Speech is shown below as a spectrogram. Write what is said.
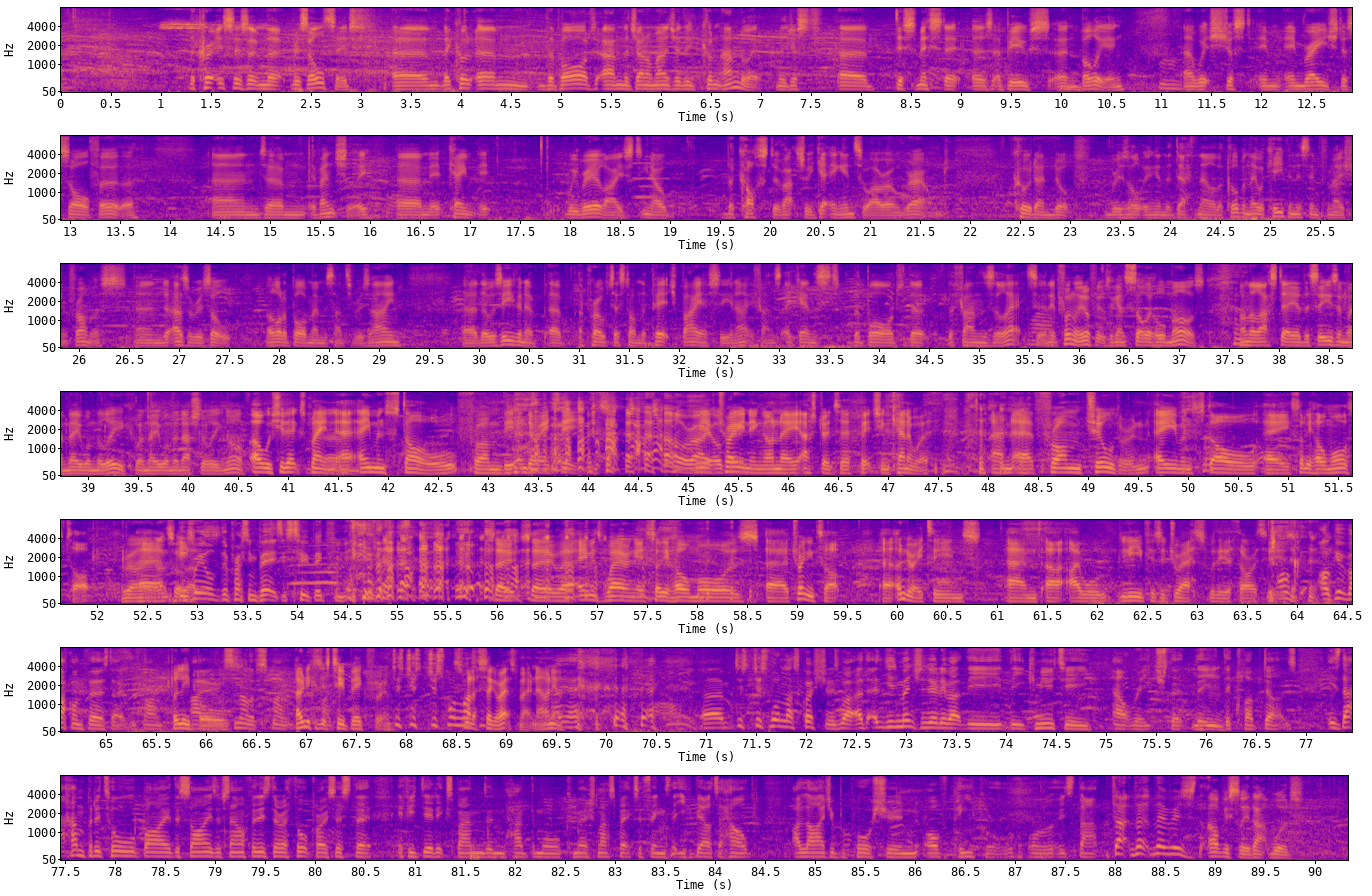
the criticism that resulted, um, they could um, the board and the general manager they couldn't handle it. They just uh, dismissed it as abuse and bullying, uh, which just en- enraged us all further. And um, eventually, um, it came. It, we realised, you know, the cost of actually getting into our own ground could end up resulting in the death knell of the club, and they were keeping this information from us. And as a result, a lot of board members had to resign. Uh, there was even a, a, a protest on the pitch by FC United fans against the board that the fans elect. And it, funnily enough, it was against Solihull Moors on the last day of the season when they won the league, when they won the National League North. Oh, we should explain. uh, Eamon Stoll from the under 18s. All we have okay. training on a AstroTurf pitch in Kenilworth, and uh, from children, Eamon stole a Solihull Moors top. Right, that's what he's- real depressing bit is it's too big for me. so, so uh, Eamon's wearing a Solihull Moors uh, training top, uh, under 18s, and uh, I will leave his address with the authorities. I'll, I'll give it back on Thursday. It'll be fine. Bully I, uh, smell of smoke. Only because it's too big for him. Just, just, just one Smell of last cigarette smoke now, anyway. Um, just, just one last question as well. Uh, You mentioned earlier about the, the community outreach that the, Mm-hmm. the club does. Is that hampered at all by the size of Salford? Is there a thought process that if you did expand and had the more commercial aspects of things, that you could be able to help a larger proportion of people, or is that That, that there is obviously that would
